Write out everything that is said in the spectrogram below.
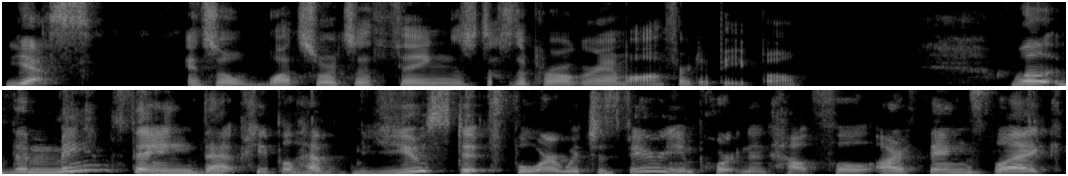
Yes. And so, what sorts of things does the program offer to people? Well, the main thing that people have used it for, which is very important and helpful, are things like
